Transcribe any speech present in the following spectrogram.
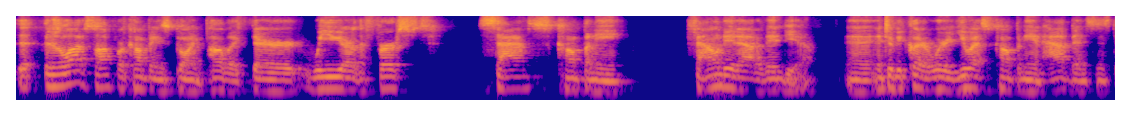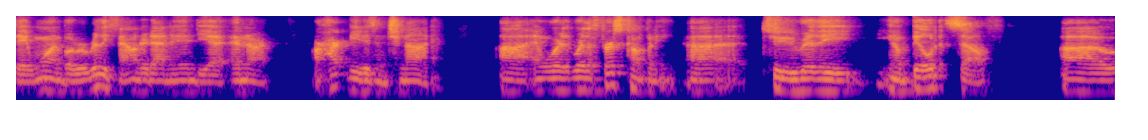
There's a lot of software companies going public. There, we are the first SaaS company founded out of India and, and, to be clear, we're a US company and have been since day one, but we're really founded out in India and our, our heartbeat is in Chennai. Uh, and we're, we're the first company uh, to really you know, build itself uh,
